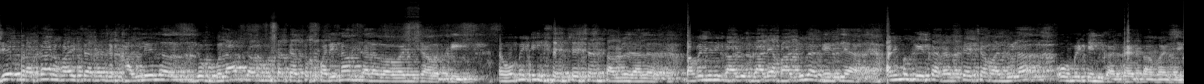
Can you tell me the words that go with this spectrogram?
जे प्रकार व्हायचा ना जे खाल्लेलं जो गुलाबजाम होता त्याचा परिणाम झाला बाबाजीच्यावरती वॉमिटिंग सेन्सेशन चालू झालं. बाबाजींनी गाडी गाड्या बाजूला घेतल्या आणि मग एका रस्त्याच्या बाजूला वॉमिटिंग करतायत बाबाजी.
